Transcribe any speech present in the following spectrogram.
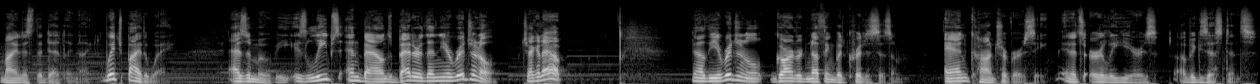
minus the Deadly Night, which, by the way, as a movie, is leaps and bounds better than the original. Check it out. Now, the original garnered nothing but criticism and controversy in its early years of existence.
